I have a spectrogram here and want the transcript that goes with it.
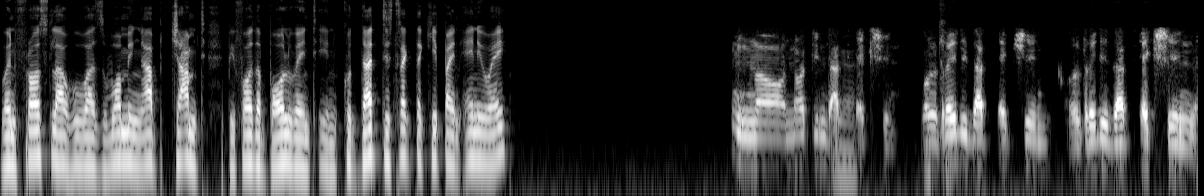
when Frosler, who was warming up, jumped before the ball went in. Could that distract the keeper in any way? No, not in that action. Already that action, already that action.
